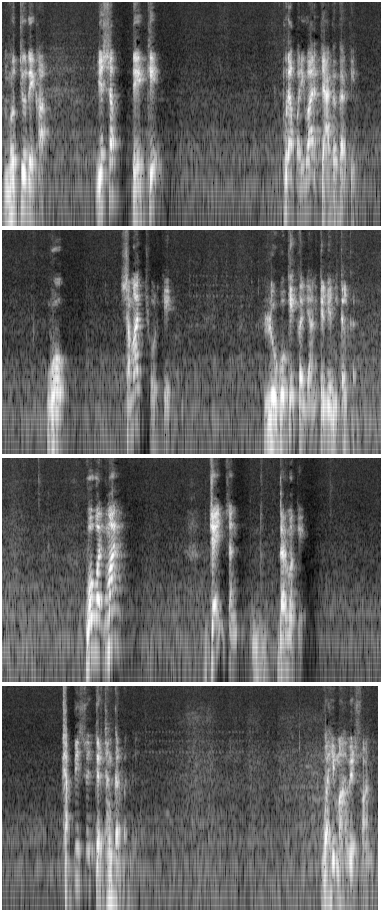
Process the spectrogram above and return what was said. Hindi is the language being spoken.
मृत्यु देखा, ये सब देख के पूरा परिवार त्याग करके, वो समाज छोड़ के लोगों के कल्याण के लिए निकल कर। वो वर्तमान जैन संघ धर्म के 26वें तीर्थंकर बन गए। वही महावीर स्वामी।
